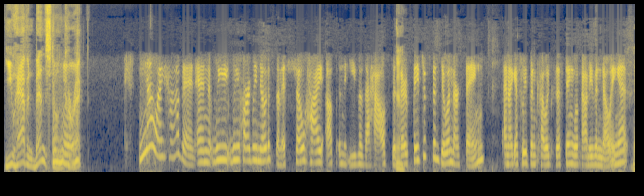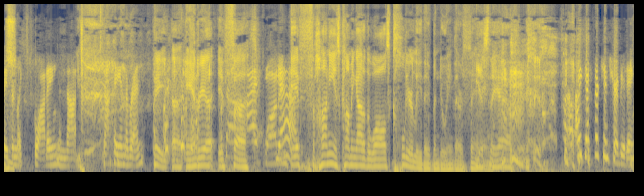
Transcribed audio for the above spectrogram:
you haven't been stung, correct? No, I haven't, and we we hardly notice them. It's so high up in the eave of the house that Yeah. they're they've just been doing their thing, and I guess we've been coexisting without even knowing it. They've been like squatting and not not paying the rent. Hey, uh, Andrea, if uh, I, Squatting. yeah, if honey is coming out of the walls, clearly they've been doing their thing. Yes, they have. Well, I guess they're contributing.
